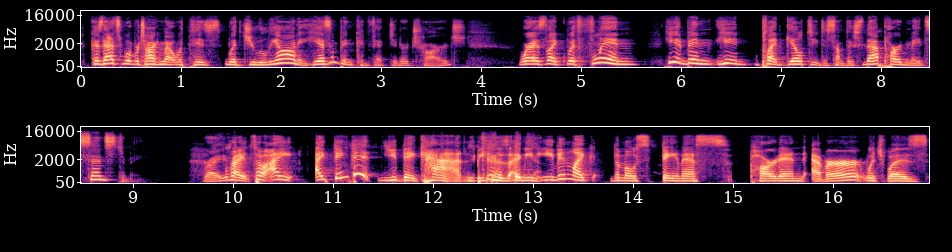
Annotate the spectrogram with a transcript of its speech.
Because that's what we're talking about with his with Giuliani. He hasn't been convicted or charged, whereas like with Flynn, he had been he had pled guilty to something, so that pardon made sense to me. Right. Right. So I I think that you, they can They because I mean can. even like the most famous pardon ever, which was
